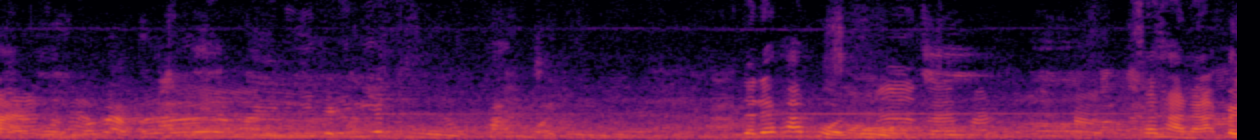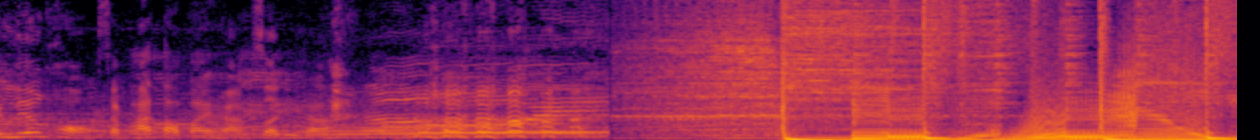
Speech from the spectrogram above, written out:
หลายๆคนก็แบบเออยังไงดีจะได้เรียกถูกข้างหัวถูกจะได้พาดหัวถูกสถานะเป็นเรื่องของสัมภาษณ์ต่อไปค่ะ สวัสดีค่ะโอ้ย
